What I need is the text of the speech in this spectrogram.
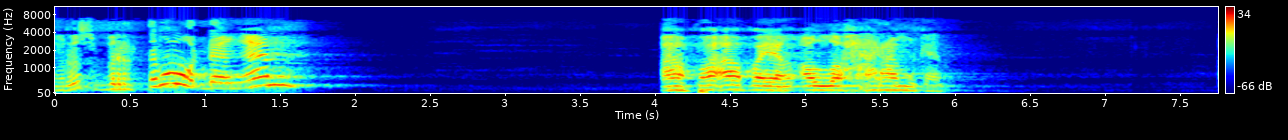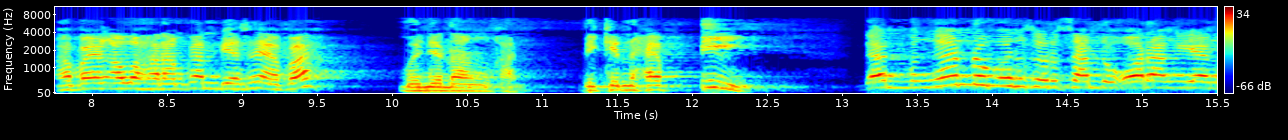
Terus bertemu dengan apa-apa yang Allah haramkan. Apa yang Allah haramkan biasanya apa? Menyenangkan. Bikin happy dan mengandung unsur sandu orang yang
